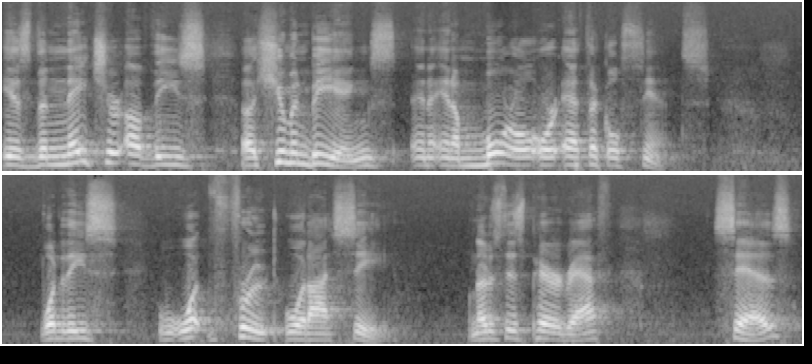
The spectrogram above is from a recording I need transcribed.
is the nature of these uh, human beings in a, in a moral or ethical sense? What are these, what fruit would I see? Notice this paragraph says,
